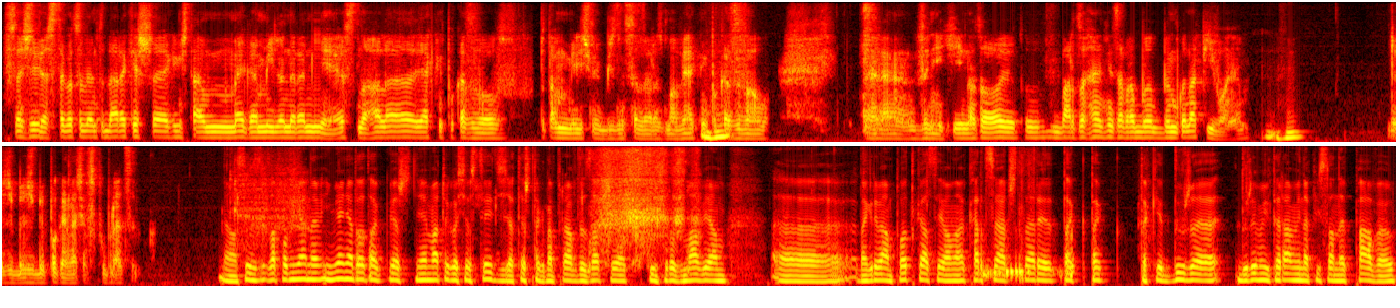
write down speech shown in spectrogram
W sensie, wiesz, z tego co wiem, to Darek jeszcze jakimś tam mega milionerem nie jest, no ale jak mi pokazywał bo tam mieliśmy biznesowe rozmowy, jak mi mhm. pokazywał e, wyniki, no to, to, bardzo chętnie zabrałbym go na piwo, nie? Mhm. Żeby, żeby pogadać o współpracy. No, z zapomnianym imienia to tak, wiesz, nie ma czego się wstydzić. Ja też tak naprawdę zawsze jak z kimś rozmawiam, e, nagrywam podcast, ja mam na kartce A4 tak, tak, takie duże, dużymi literami napisane Paweł,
